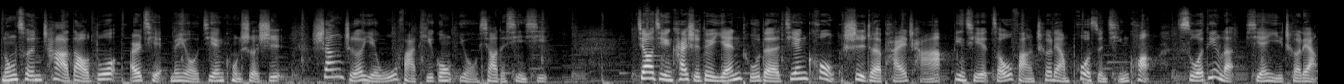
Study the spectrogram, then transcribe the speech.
农村岔道多，而且没有监控设施，伤者也无法提供有效的信息。交警开始对沿途的监控试着排查，并且走访车辆破损情况，锁定了嫌疑车辆。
